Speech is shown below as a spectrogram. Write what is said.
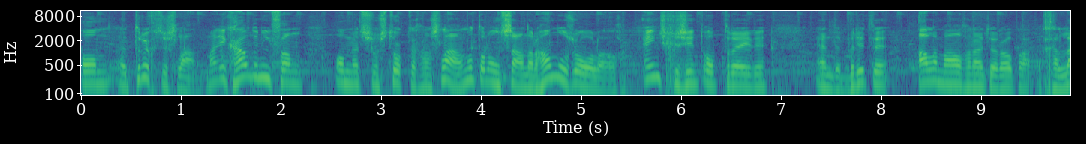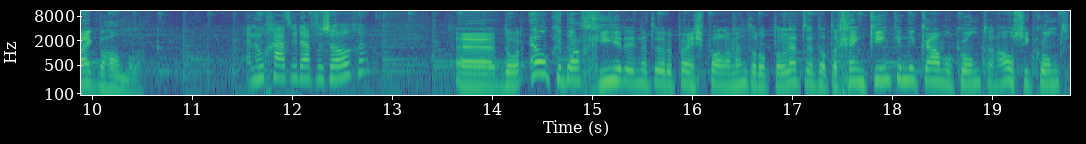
om eh, terug te slaan. Maar ik hou er niet van om met zo'n stok te gaan slaan, want dan ontstaan er handelsoorlogen. Eensgezind optreden en de Britten allemaal vanuit Europa gelijk behandelen. En hoe gaat u daarvoor zorgen? Eh, door elke dag hier in het Europese parlement erop te letten dat er geen kink in de kabel komt. En als die komt,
